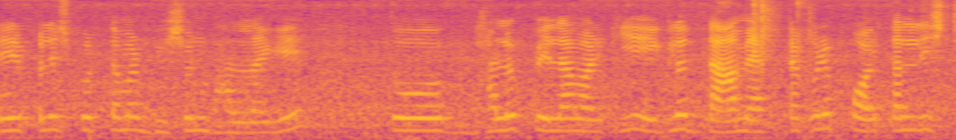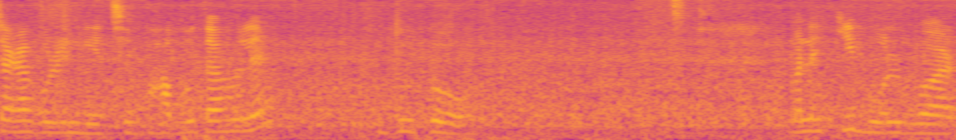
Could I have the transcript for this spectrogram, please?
নেল পলিশ করতে আমার ভীষণ ভালো লাগে। তো ভালো পেলাম আর কি। এগুলোর দাম একটা করে পঁয়তাল্লিশ টাকা করে নিয়েছে। ভাবো তাহলে, দুটো। মানে কি বলব আর,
